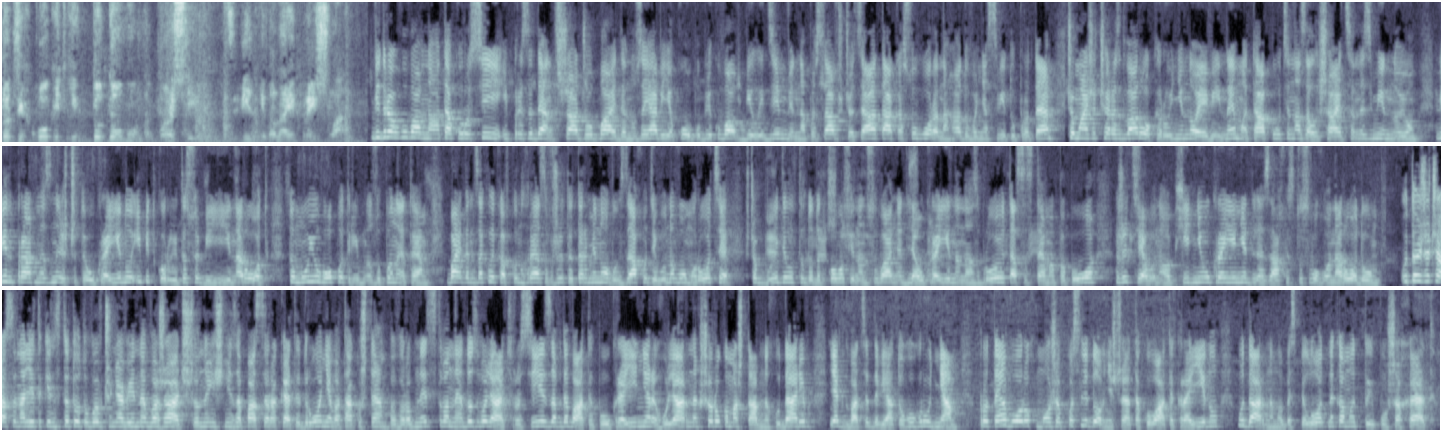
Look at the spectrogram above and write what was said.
до цих покидьків додому в Росію, звідки вона і прийшла. Відреагував на атаку Росії і президент США Джо Байден, у заяві якого опублікував Білий Дім. Він написав, що ця атака суворе нагадування світу про те, що майже через два роки руйнівної війни мета Путіна залишається незмінною. Він прагне знищити Україну і підкорити собі її народ. Тому його потрібно зупинити. Байден закликав Конгрес вжити термінових заходів у новому році, щоб виділити додаткове фінансування для України на зброю та системи ППО, життєво необхідні Україні для захисту свого народу. У той же час аналітики інституту вивчення війни вважають, що нинішні запаси ракет і дронів, а також темпи виробництва не дозволяють Росії завдавати по Україні регулярних широкомасштабних ударів, як 29 грудня. Проте ворог може послідовніше атакувати країну ударними безпілотниками типу шахет.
